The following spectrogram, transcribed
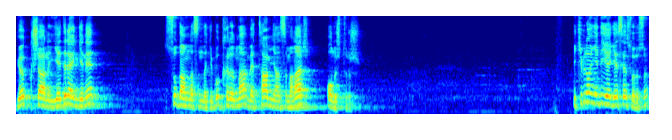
gökkuşağının yedi rengini su damlasındaki bu kırılma ve tam yansımalar oluşturur. 2017 YGS sorusu.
